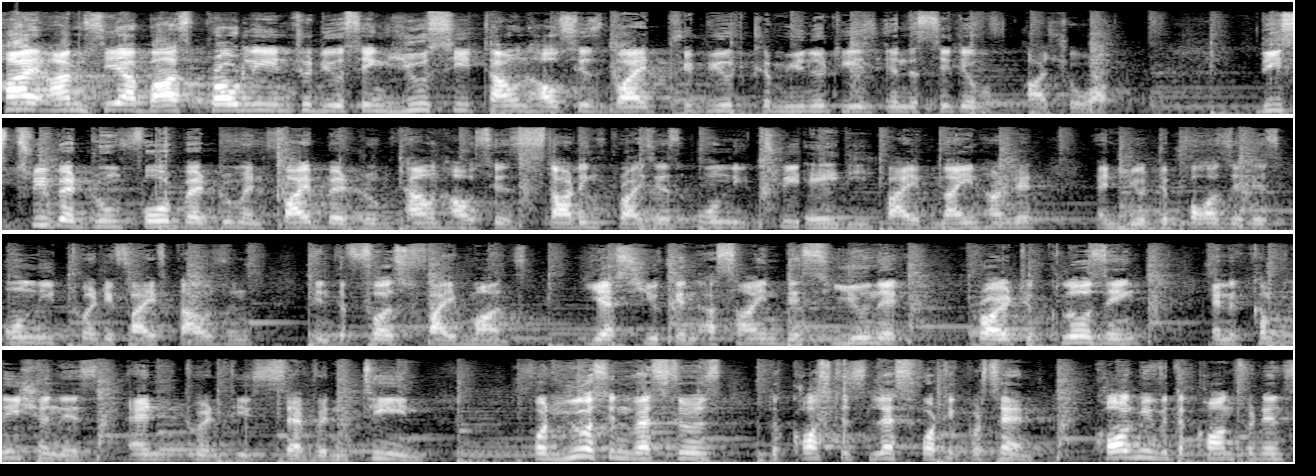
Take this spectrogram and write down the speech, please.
Hi, I'm Zia Bas, proudly introducing UC Townhouses by Tribute Communities in the city of Oshawa. These three bedroom, four bedroom and five bedroom townhouses starting price is only 385 900 and your deposit is only 25,000 in the first five months. Yes, you can assign this unit prior to closing and completion is end 2017. For US investors, the cost is less 40%. Call me with the confidence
